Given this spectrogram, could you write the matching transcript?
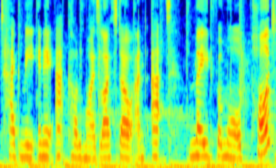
tag me in it at Carly Myers Lifestyle and at Made for More Pod.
